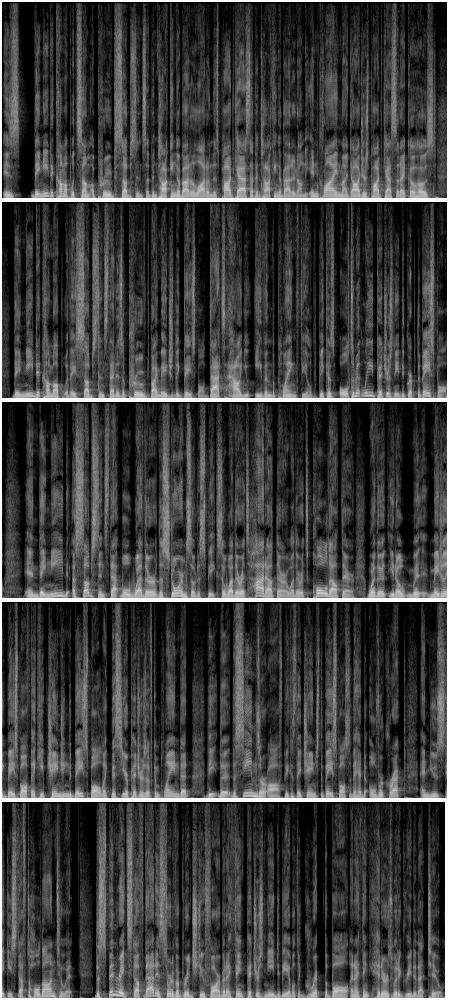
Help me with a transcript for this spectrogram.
Is they need to come up with some approved substance. I've been talking about it a lot on this podcast. I've been talking about it on the Incline, my Dodgers podcast that I co-host. They need to come up with a substance that is approved by Major League Baseball. That's how you even the playing field because ultimately pitchers need to grip the baseball and they need a substance that will weather the storm, so to speak. So whether it's hot out there, whether it's cold out there, whether, you know, Major League Baseball, if they keep changing the baseball, like this year, pitchers have complained that the, the, the seams are off because they changed the baseball. So they had to overcorrect and use sticky stuff to hold on to it. The spin rate stuff, that is sort of a bridge too far, but I think pitchers need to be able to grip the ball, and I think hitters would agree to that too.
